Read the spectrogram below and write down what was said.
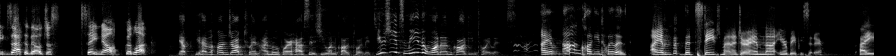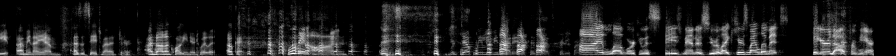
Exactly. They'll just say no. Good luck. Yep, you have a fun job, Twin. I move warehouses, you unclog toilets. Usually, it's me the one unclogging toilets. I am not unclogging toilets. I am the stage manager. I am not your babysitter. I I mean I am as a stage manager. I'm not unclogging your toilet. Okay. Moving on. We're definitely leaving that in because that's pretty funny. I love working with stage managers who are like, "Here's my limit. Figure it out from here."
